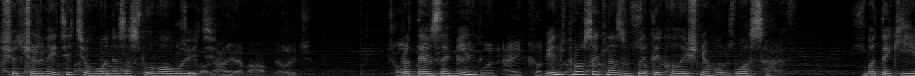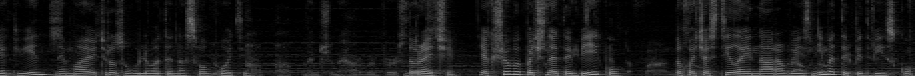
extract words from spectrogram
що черниці цього не заслуговують. Проте взамін він просить нас вбити колишнього боса, бо такі, як він, не мають розгулювати на свободі. До речі, якщо ви почнете бійку, то хоча з тіла Інара ви знімете підвіску,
